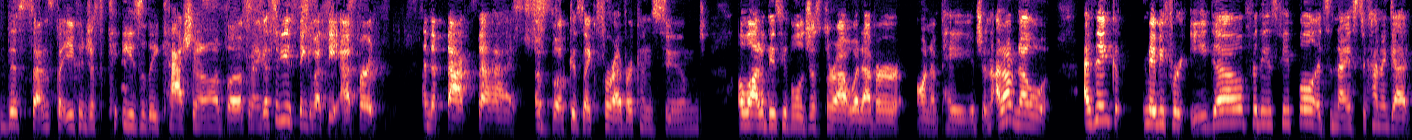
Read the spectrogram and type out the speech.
this sense that you can just easily cash in on a book. And I guess if you think about the effort and the fact that a book is like forever consumed, a lot of these people just throw out whatever on a page. And I don't know, I think maybe for ego for these people, it's nice to kind of get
